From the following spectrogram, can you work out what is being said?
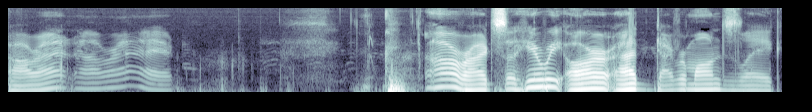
All right, all right, all right. So here we are at Divermon's Lake,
